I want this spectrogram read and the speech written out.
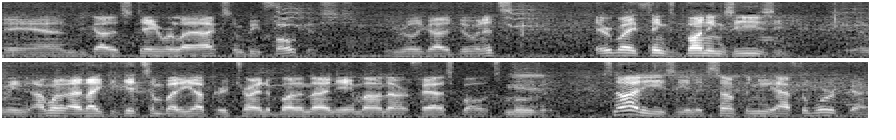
and you got to stay relaxed and be focused. You really got to do it. And it's everybody thinks bunting's easy. I mean, I want, I'd like to get somebody up here trying to bunt a 98 mile an hour fastball that's moving. It's not easy, and it's something you have to work on.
